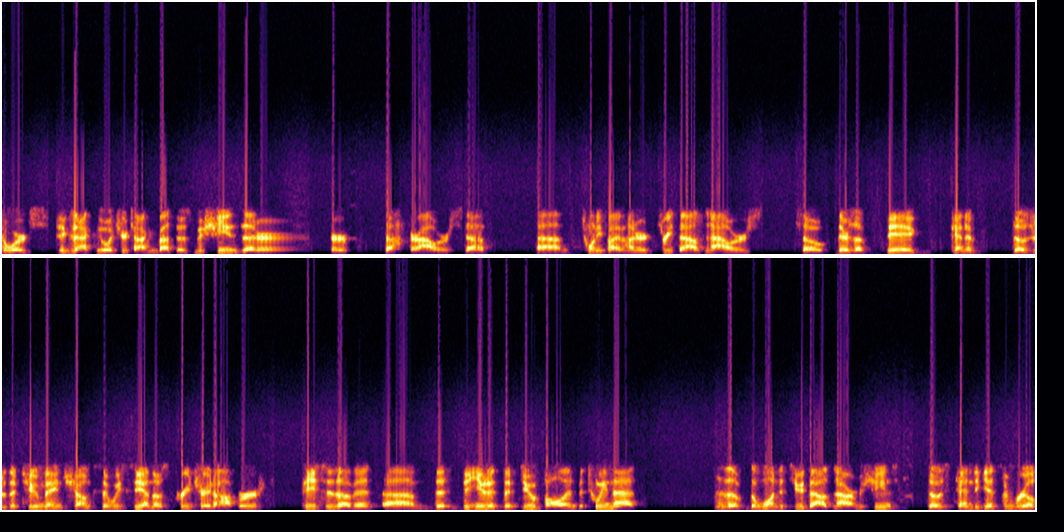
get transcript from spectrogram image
towards exactly what you're talking about, those machines that are, are the higher hour stuff, um, 2,500, 3,000 hours. So there's a big kind of, those are the two main chunks that we see on those pre-trade offer pieces of it. Um, the, the units that do fall in between that the, the one to 2,000 hour machines, those tend to get some real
